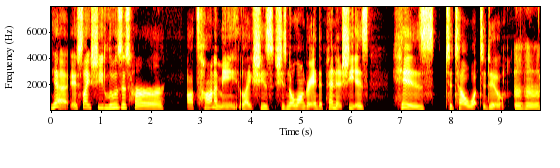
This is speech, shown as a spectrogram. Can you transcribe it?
Yeah, it's like she loses her autonomy. Like she's she's no longer independent. She is his to tell what to do. Mm-hmm.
